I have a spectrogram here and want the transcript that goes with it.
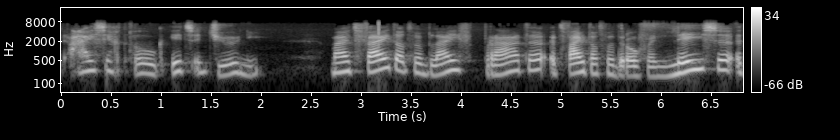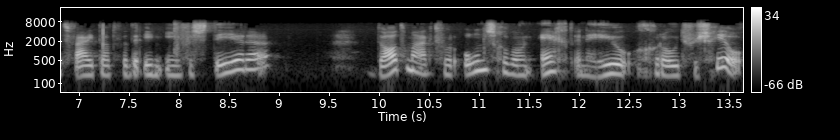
hij zegt ook, it's a journey. Maar het feit dat we blijven praten, het feit dat we erover lezen, het feit dat we erin investeren, dat maakt voor ons gewoon echt een heel groot verschil.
